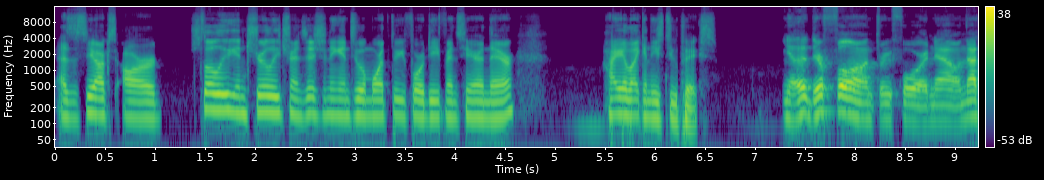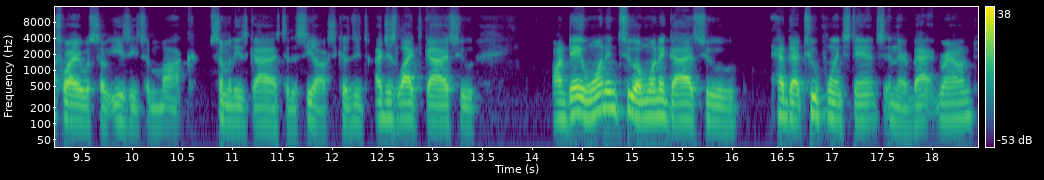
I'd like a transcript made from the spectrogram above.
as the Seahawks are slowly and surely transitioning into a more three-four defense here and there. How are you liking these two picks? Yeah, they're, full on three four now, and that's why it was so easy to mock some of these guys to the Seahawks because I just liked guys who, on day one and two, I wanted guys who had that two point stance in their background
